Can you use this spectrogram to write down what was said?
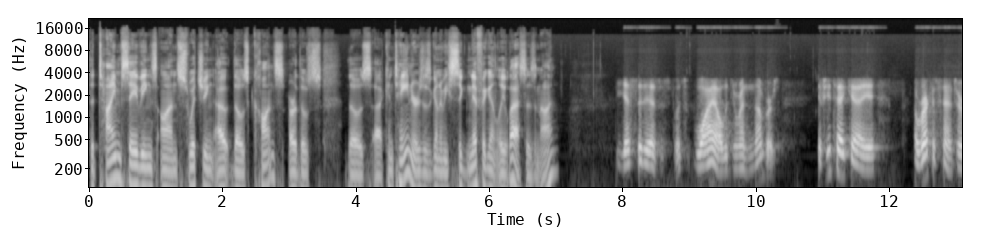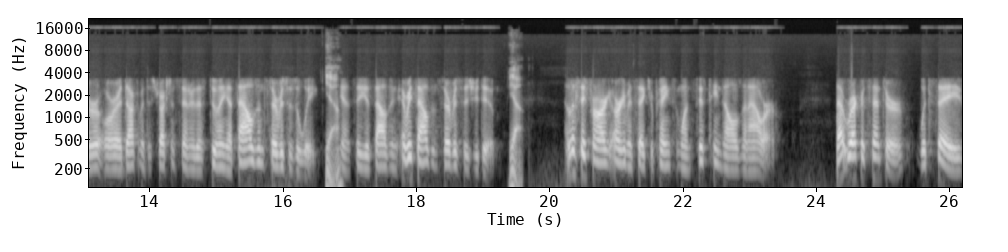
the time savings on switching out those cons or those those uh, containers is going to be significantly less, is it not? Yes, it is. It's, it's wild when you run the numbers. if you take a a record center or a document destruction center that's doing a thousand services a week. Yeah. Yeah. So you a thousand every thousand services you do. Yeah. And let's say, for argument's sake, you're paying someone fifteen dollars an hour. That record center would save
